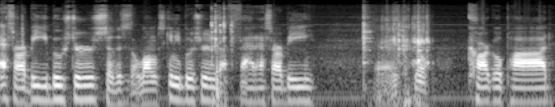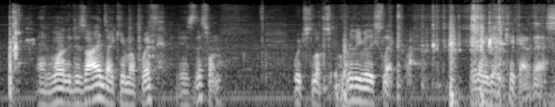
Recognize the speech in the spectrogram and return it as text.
SRB boosters. So this is a long skinny booster, a fat SRB little cargo pod. And one of the designs I came up with is this one, which looks really, really slick. Going to get a kick out of this.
